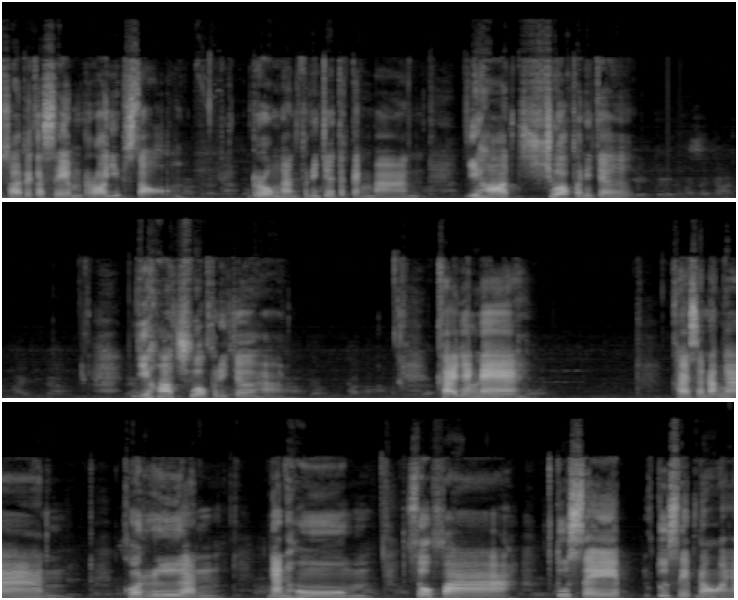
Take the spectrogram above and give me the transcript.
ชรซอยเพชรเกษมร้อยยิบสองโรงงานเฟอร์นิเจอร์ตกแต่งบ้าน ยี่ห้อชัวเฟอร์นิเจอร์ ยี่ห้อชัวเฟอร์นิเจอร์ค่ะ ขายยังแน่ขายสำนักงานครเรือน งานโฮม โซฟา ตู้เซฟ ตู้เซฟหน่อย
